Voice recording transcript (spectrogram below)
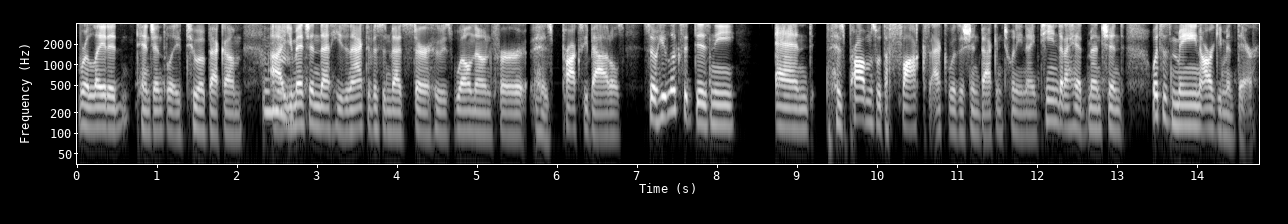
related tangentially to a Beckham, uh, mm-hmm. uh, you mentioned that he's an activist investor who's well known for his proxy battles. So he looks at Disney and his problems with the Fox acquisition back in 2019 that I had mentioned. What's his main argument there?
